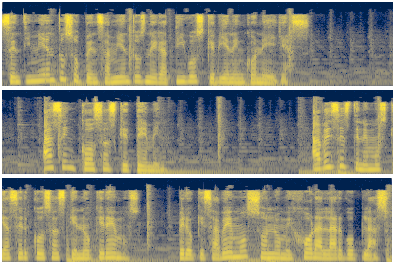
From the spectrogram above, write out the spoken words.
sentimientos o pensamientos negativos que vienen con ellas. Hacen cosas que temen. A veces tenemos que hacer cosas que no queremos, pero que sabemos son lo mejor a largo plazo.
